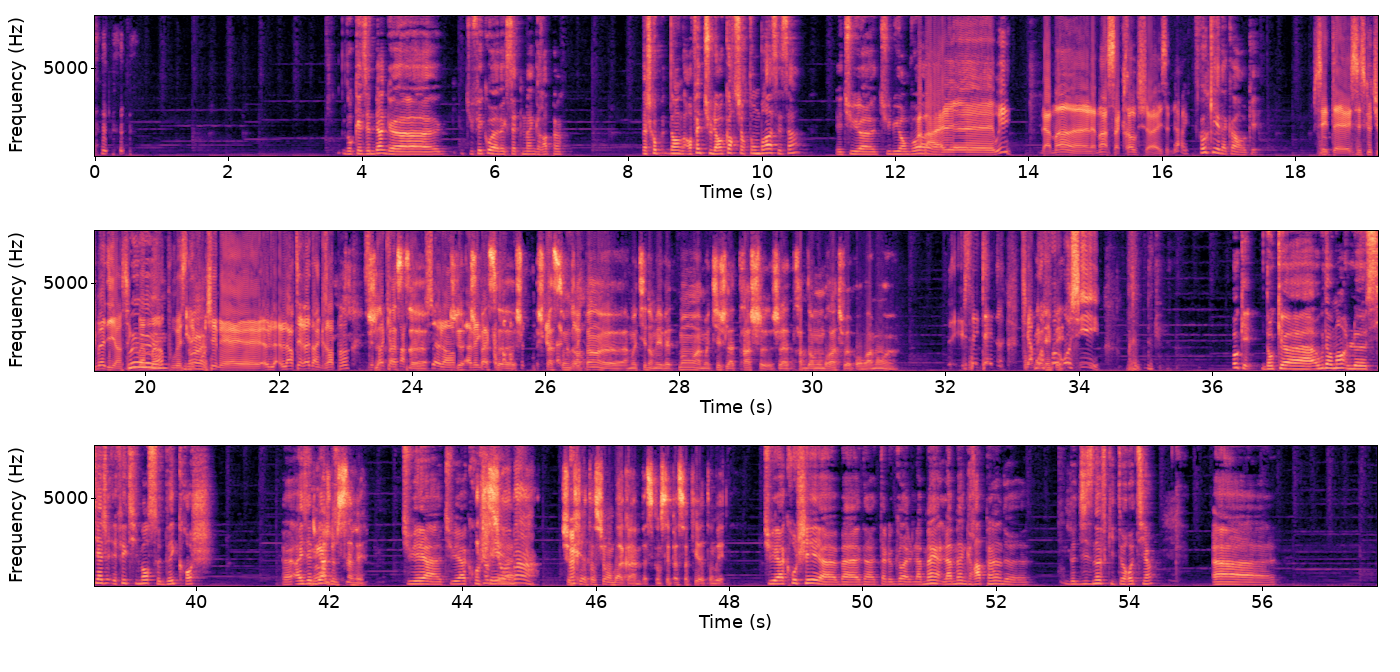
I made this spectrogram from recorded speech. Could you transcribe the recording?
donc Heisenberg, euh, tu fais quoi avec cette main grappin? En fait, tu l'as encore sur ton bras, c'est ça? Et tu, euh, tu lui envoies... Ah bah, euh, oui la main, la main s'accroche à Heisenberg. Ok, d'accord, ok. C'était, c'est ce que tu m'as dit, hein, c'est Oui, que ma main oui. pouvait se Ouais. décrocher, mais euh, l'intérêt d'un grappin, c'est Je pas la qu'elle passe, euh, toute seule, hein, Je, avec la passe, euh, je, je passe son grappin euh, à moitié dans mes vêtements, à moitié je la trache, je la trappe dans mon bras, tu vois, pour vraiment. euh, Satan, tiens-moi fort aussi Ok, donc euh, au bout d'un moment, le siège effectivement se décroche. Euh, Heisenberg, je le savais. tu es, tu es accroché. Attention euh, en bas Je crie attention en bas quand même, parce qu'on sait pas sur qui il va tomber. Tu es accroché, euh, bah, t'as la, main, la main grappin de, de 19 qui te retient. Euh...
